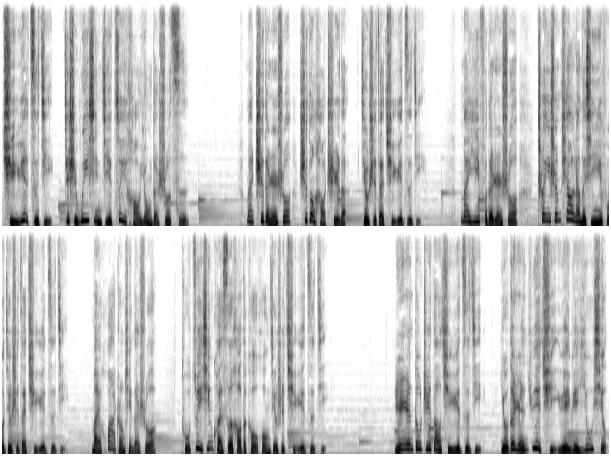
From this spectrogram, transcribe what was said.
取悦自己，这是微信界最好用的说辞。卖吃的人说，吃顿好吃的，就是在取悦自己；卖衣服的人说。穿一身漂亮的新衣服就是在取悦自己，卖化妆品的说，涂最新款色号的口红就是取悦自己。人人都知道取悦自己，有的人越取悦越优秀，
